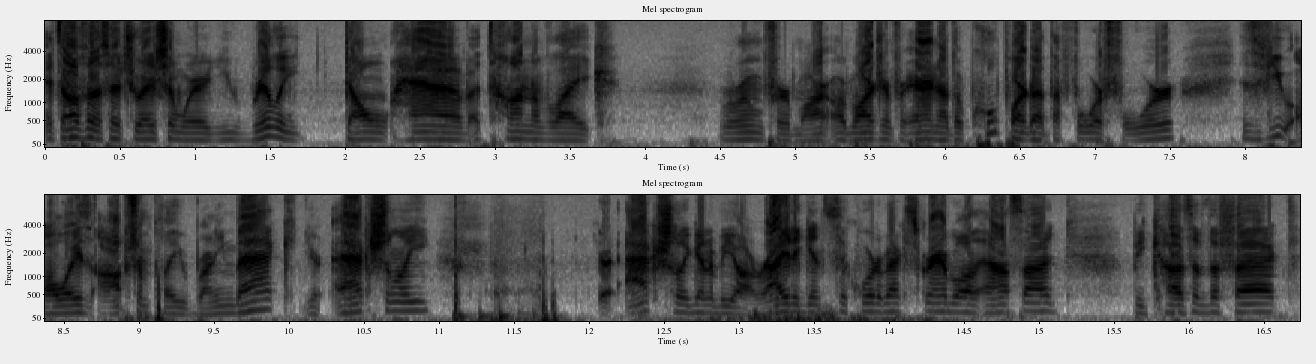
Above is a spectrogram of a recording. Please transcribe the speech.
it's also a situation where you really don't have a ton of like room for mar- or margin for error. Now the cool part about the four four is if you always option play running back, you're actually you're actually going to be all right against the quarterback scramble on the outside because of the fact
